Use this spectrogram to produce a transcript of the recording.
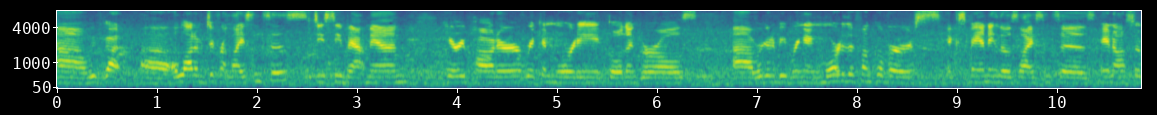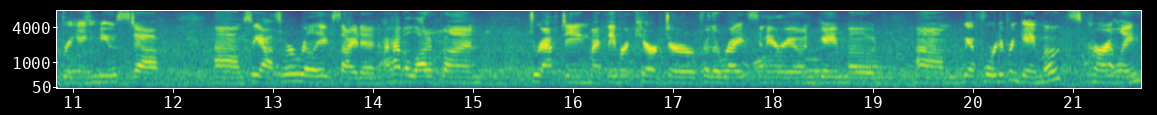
Uh, we've got uh, a lot of different licenses DC Batman, Harry Potter, Rick and Morty, Golden Girls. Uh, we're going to be bringing more to the Funkoverse, expanding those licenses, and also bringing new stuff. Um, so, yeah, so we're really excited. I have a lot of fun drafting my favorite character for the right scenario and game mode. Um, we have four different game modes currently.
